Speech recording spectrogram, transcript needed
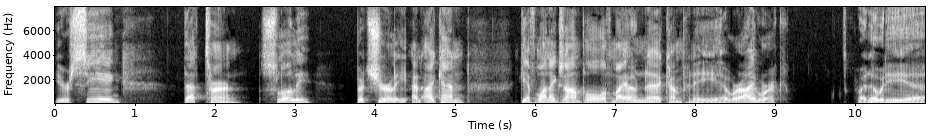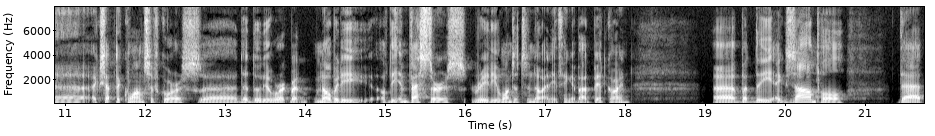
You're seeing that turn slowly but surely. And I can give one example of my own uh, company uh, where I work. Where nobody, except the quants, of course, that do the work, but nobody of the investors really wanted to know anything about Bitcoin. Uh, but the example that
